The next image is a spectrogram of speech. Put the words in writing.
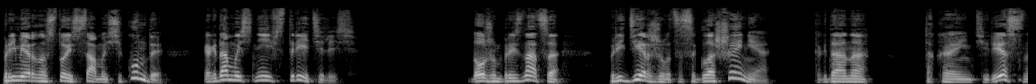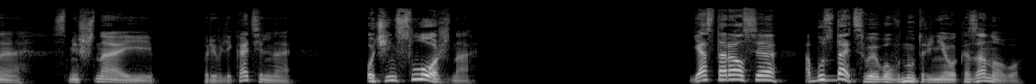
примерно с той самой секунды, когда мы с ней встретились. Должен признаться, придерживаться соглашения, когда она такая интересная, смешная и привлекательная, очень сложно. Я старался обуздать своего внутреннего Казанову.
